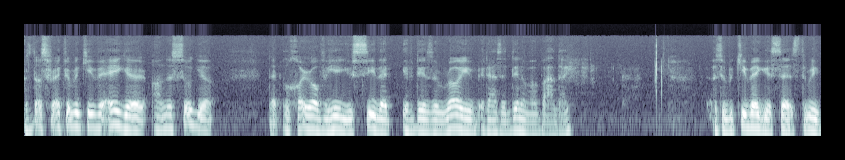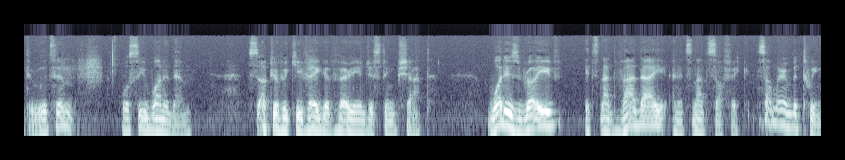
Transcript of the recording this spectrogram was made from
As Rebbe Kiva Eiger on the Sugya, that over here you see that if there's a roiv, it has a din of a Vadai. As Rabbi Kiva Eiger says three terutzim, we'll see one of them. Sakra Kiva Eiger, very interesting pshat. What is roiv? It's not vadai and it's not suffik. It's somewhere in between.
